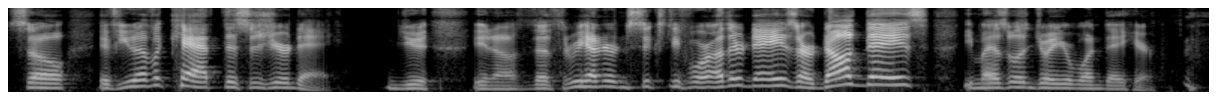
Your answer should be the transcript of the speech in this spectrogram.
so if you have a cat, this is your day. You you know the 364 other days are dog days. You might as well enjoy your one day here.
